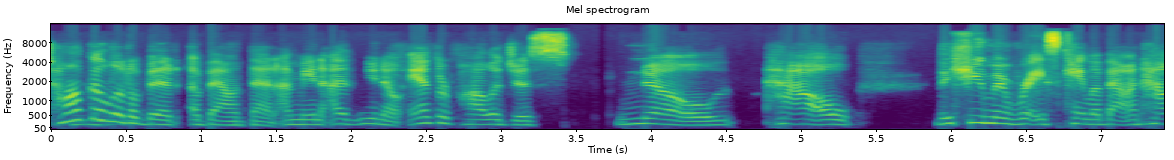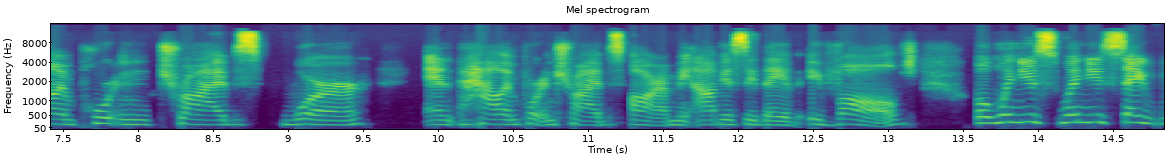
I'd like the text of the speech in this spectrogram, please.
Talk mm-hmm. a little bit about that. I mean, I you know, anthropologists know how the human race came about and how important tribes were and how important tribes are. I mean, obviously they have evolved, but when you when you say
